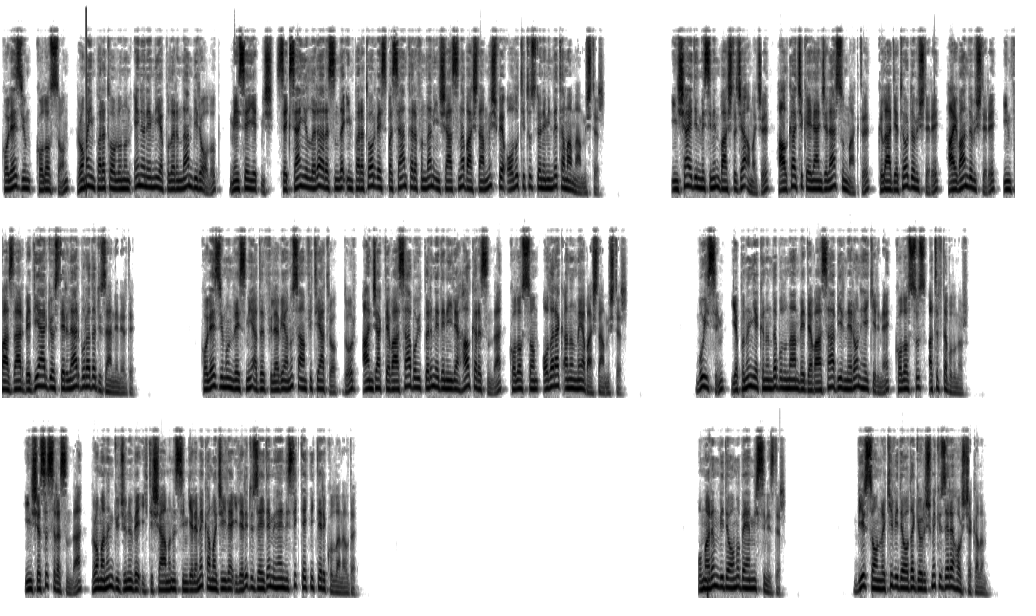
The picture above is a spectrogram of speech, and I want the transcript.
Kolezyum, Kolosson, Roma İmparatorluğu'nun en önemli yapılarından biri olup, MS 70-80 yılları arasında İmparator Vespasian tarafından inşasına başlanmış ve oğlu Titus döneminde tamamlanmıştır. İnşa edilmesinin başlıca amacı, halka açık eğlenceler sunmaktı, gladyatör dövüşleri, hayvan dövüşleri, infazlar ve diğer gösteriler burada düzenlenirdi. Kolezyumun resmi adı Flavianus Amfiteatro'dur, ancak devasa boyutları nedeniyle halk arasında Kolossom olarak anılmaya başlanmıştır. Bu isim, yapının yakınında bulunan ve devasa bir Neron heykeline, Kolossus, atıfta bulunur. İnşası sırasında, Roma'nın gücünü ve ihtişamını simgelemek amacıyla ileri düzeyde mühendislik teknikleri kullanıldı. Umarım videomu beğenmişsinizdir. Bir sonraki videoda görüşmek üzere hoşçakalın.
